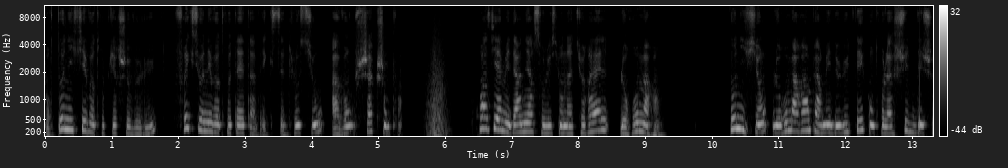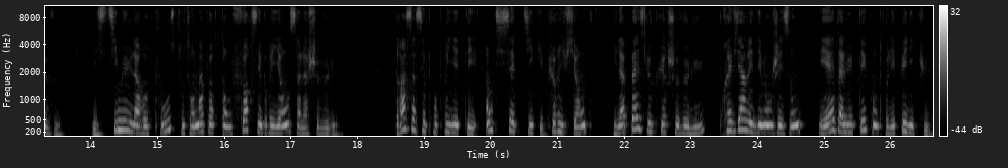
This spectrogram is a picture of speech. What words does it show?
Pour tonifier votre cuir chevelu, frictionnez votre tête avec cette lotion avant chaque shampoing. Troisième et dernière solution naturelle, le romarin. Tonifiant, le romarin permet de lutter contre la chute des cheveux. Il stimule la repousse tout en apportant force et brillance à la chevelure. Grâce à ses propriétés antiseptiques et purifiantes, il apaise le cuir chevelu, prévient les démangeaisons et aide à lutter contre les pellicules.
